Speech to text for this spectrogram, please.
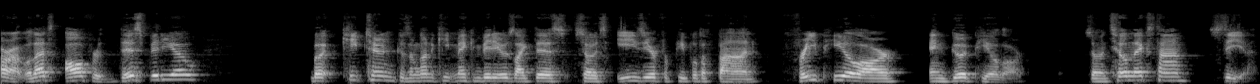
All right, well, that's all for this video. But keep tuned because I'm going to keep making videos like this so it's easier for people to find free PLR and good PLR. So until next time, see ya.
